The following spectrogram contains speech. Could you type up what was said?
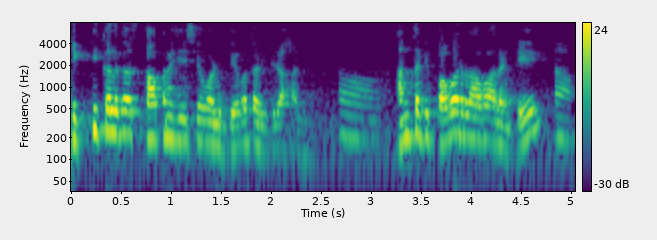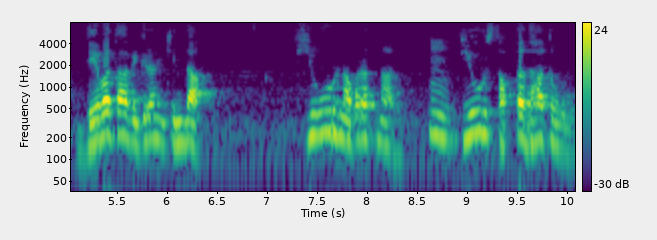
టెక్నికల్గా స్థాపన చేసేవాళ్ళు దేవతా విగ్రహాలు. అంతటి పవర్ రావాలంటే దేవతా విగ్రహం కింద ప్యూర్ నవరత్నాలు. ప్యూర్ సప్తధాతువులు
